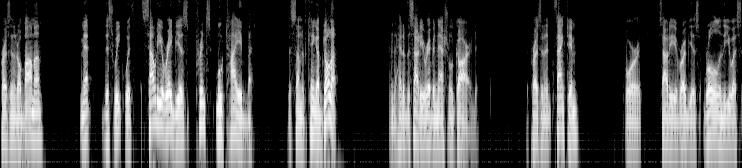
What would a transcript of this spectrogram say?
President Obama met this week with Saudi Arabia's Prince Mutaib, the son of King Abdullah, and the head of the Saudi Arabian National Guard. The president thanked him for Saudi Arabia's role in the U.S.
